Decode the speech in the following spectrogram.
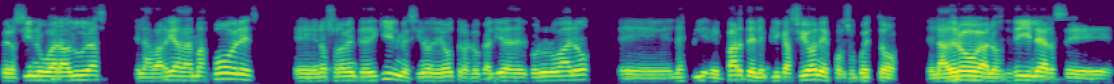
pero sin lugar a dudas en las barriadas más pobres, eh, no solamente de Quilmes, sino de otras localidades del conurbano. Eh, la, parte de la explicación es, por supuesto, la droga, los dealers, eh,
